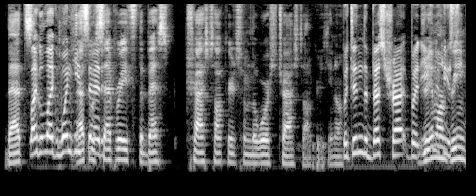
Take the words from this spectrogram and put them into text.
that's like like when he that's what separates the best trash talkers from the worst trash talkers. You know, but didn't the best trash but even Draymond Green,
